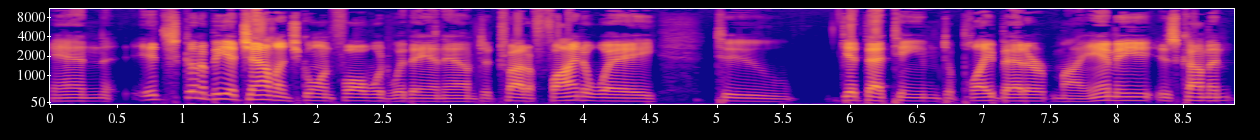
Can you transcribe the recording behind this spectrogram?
and it's going to be a challenge going forward with A&M to try to find a way to get that team to play better. Miami is coming,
